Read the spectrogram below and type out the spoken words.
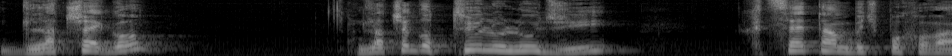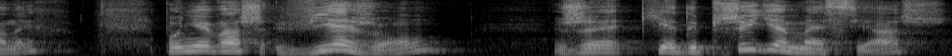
Dlaczego? Dlaczego tylu ludzi chce tam być pochowanych? Ponieważ wierzą, że kiedy przyjdzie Mesjasz,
